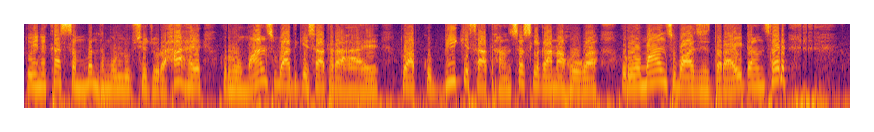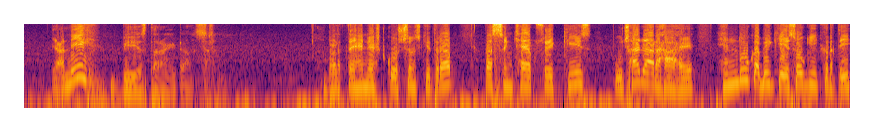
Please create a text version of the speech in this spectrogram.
तो इनका संबंध मूल रूप से जो रहा है, रोमांसवाद के साथ रहा है तो आपको बी के साथ आंसर्स लगाना होगा। रोमांसवाद इज़ द राइट आंसर यानी B is the right answer बढ़ते हैं नेक्स्ट क्वेश्चंस की तरफ़। प्रश्न संख्या 121 पूछा जा रहा है, हिंदू कवि केशव की कृति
